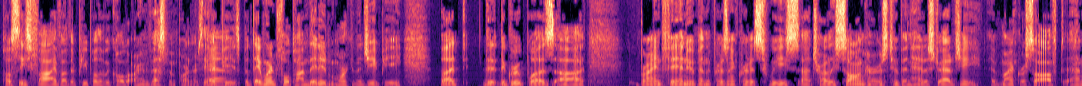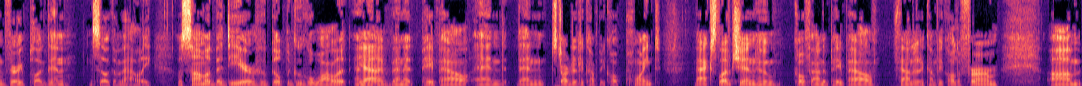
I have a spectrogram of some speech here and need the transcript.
plus these five other people that we called our investment partners, the Yeah. IPs. But they weren't full time; they didn't work in the GP. But the the group was. Uh, Brian Finn, who had been the president of Credit Suisse, uh, Charlie Songhurst, who had been head of strategy at Microsoft and very plugged in in Silicon Valley, Osama Bedier, who built the Google Wallet and Yeah. had been at PayPal and then started a company called Poynt, Max Levchin, who co-founded PayPal, founded a company called Affirm, um,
